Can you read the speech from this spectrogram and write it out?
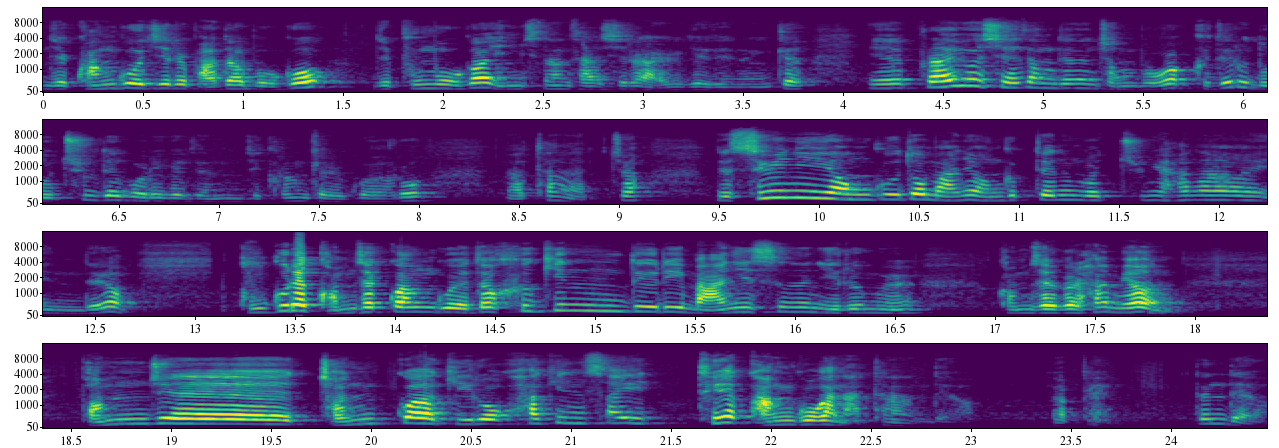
이제 광고지를 받아보고 이제 부모가 임신한 사실을 알게 되는 그러니까 예, 프라이버시에 해당되는 정보가 그대로 노출돼 버리게 되는 이제 그런 결과로 나타났죠. 근데 스위니 연구도 많이 언급되는 것 중에 하나인데요. 구글의 검색 광고에서 흑인들이 많이 쓰는 이름을 검색을 하면 범죄 전과 기록 확인 사이트에 광고가 나타난대요. 옆에 뜬대요.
